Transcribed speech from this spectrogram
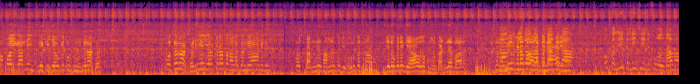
ਉਹ ਕੋਈ ਗੱਲ ਨਹੀਂ ਵੇਖੀ ਜਾਊਗੀ ਤੂੰ ਫੋਨ ਤੇ ਰੱਖ। ਉੱਥੇ ਰੱਖ ਛੜੀ ਆ ਯਾਰ ਕਿਹੜਾ ਪਤਾ ਲੱਗਣ ਡਿਆ ਵਾ ਕਿਤੇ। ਉਹ ਕਰਨ ਦੇ ਸਾਹਮਣੇ ਤੂੰ ਜ਼ਰੂਰ ਕੱਢਣਾ ਵਾ। ਜਦੋਂ ਕਿਤੇ ਗਿਆ ਉਦੋਂ ਫੋਨ ਕੱਢ ਲਿਆ ਬਾਹਰ। ਤੇ ਮੰਮੀ ਨੂੰ ਕਿਹੜਾ ਪਤਾ ਲੱਗਣ ਡਿਆ ਤੇਰੀ ਨੂੰ? ਹੈਗਾ। ਉਹ ਕੱਲੀ ਕੱਲੀ ਚੀਜ਼ ਫੋਲਦਾ ਵਾ।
